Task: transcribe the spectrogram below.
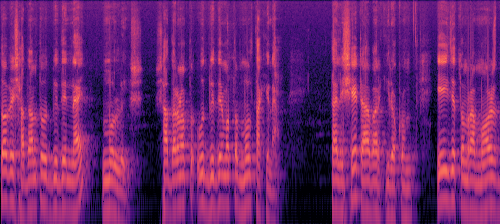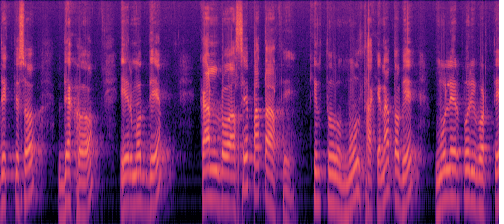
তবে সাধারণত উদ্ভিদের ন্যায় মূলই সাধারণত উদ্ভিদের মতো মূল থাকে না। তাহলে সেটা আবার কি রকম? এই যে তোমরা মস দেখতেছ, দেখো, এর মধ্যে কাণ্ড আছে, পাতা আছে, কিন্তু মূল থাকে না, তবে মূলের পরিবর্তে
